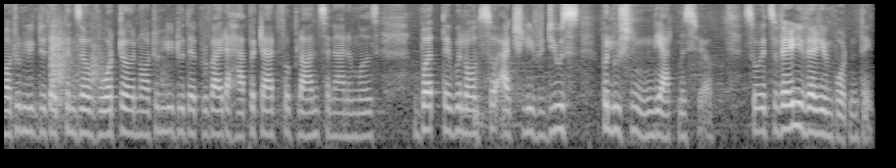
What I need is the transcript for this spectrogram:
not only do they conserve water not only do they provide a habitat for plants and animals but they will also actually reduce pollution in the atmosphere so it's a very very important thing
